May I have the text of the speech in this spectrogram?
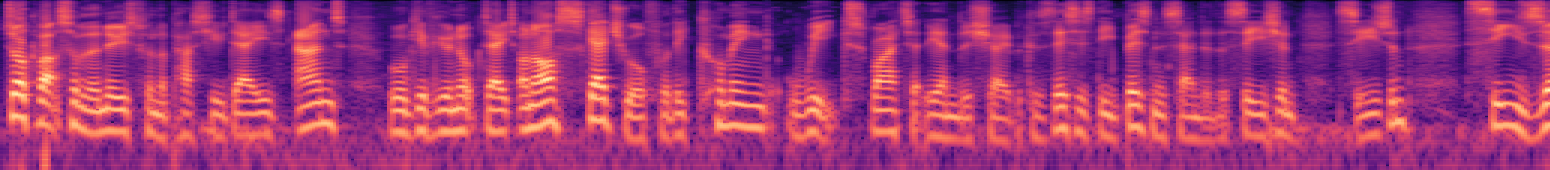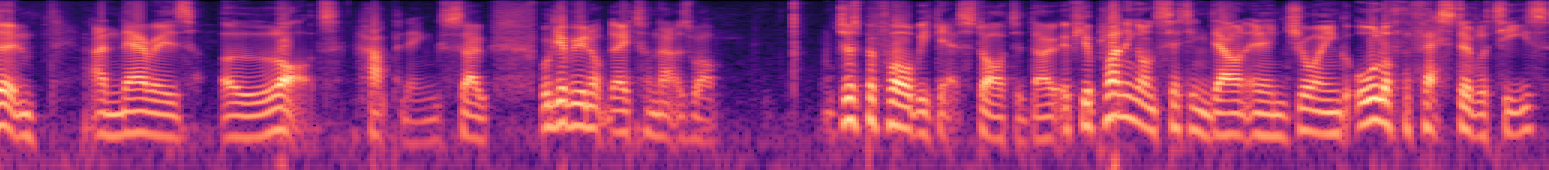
Talk about some of the news from the past few days, and we'll give you an update on our schedule for the coming weeks right at the end of the show because this is the business end of the season. Season? Season. And there is a lot happening. So we'll give you an update on that as well. Just before we get started, though, if you're planning on sitting down and enjoying all of the festivities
